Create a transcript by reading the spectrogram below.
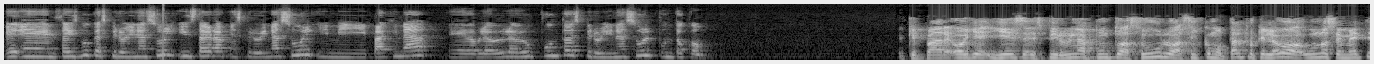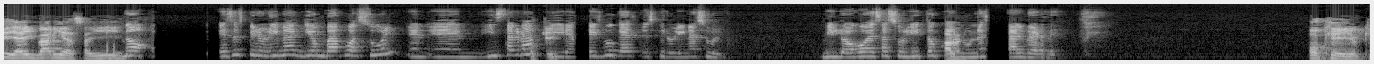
E, en Facebook Espirulina Azul, Instagram Espirulina Azul y mi página eh, www.espirulinazul.com. Qué padre. Oye, ¿y es espirulina.azul o así como tal? Porque luego uno se mete y hay varias ahí. No, es espirulina-azul en, en Instagram y en Facebook es espirulina azul. Mi logo es azulito con un espiral verde. Ok, ok.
